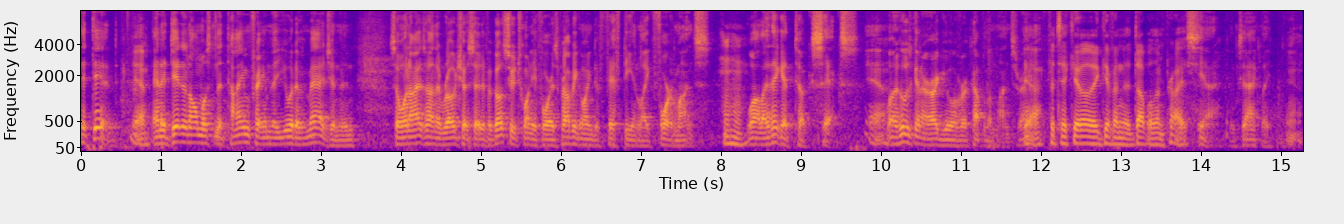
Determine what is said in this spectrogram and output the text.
it did. Yeah. And it did it almost in the time frame that you would have imagined. And so when I was on the roadshow, I said, if it goes through 24, it's probably going to 50 in like four months. Mm-hmm. Well, I think it took six. Yeah. Well, who's going to argue over a couple of months, right? Yeah, particularly given the double in price. Yeah, exactly. Yeah.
